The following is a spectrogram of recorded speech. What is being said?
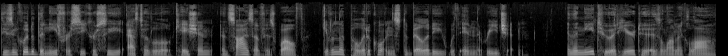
These included the need for secrecy as to the location and size of his wealth, given the political instability within the region, and the need to adhere to Islamic law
